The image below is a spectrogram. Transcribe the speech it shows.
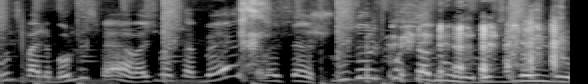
uns bei der Bundeswehr. Weißt du, was da wärst? Da wärst der Schuhsohlputter, du. Du Null, du.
